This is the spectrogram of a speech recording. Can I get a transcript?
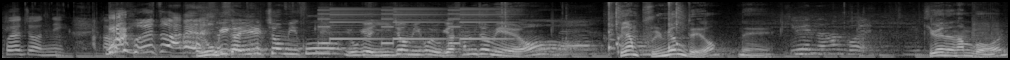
보여줘 언니. 아까 뭘 보여줘 아래 여기가 1점이고, 여기가 2점이고, 여기가 3점이에요. 그냥 불면 돼요. 네. 기회는 한 번. 기회는 한 번.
